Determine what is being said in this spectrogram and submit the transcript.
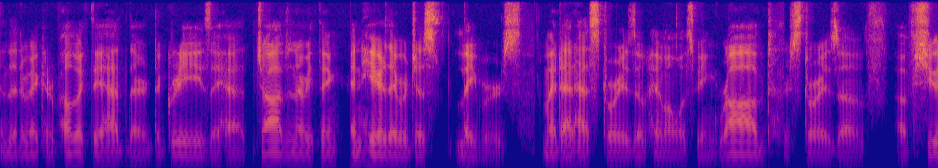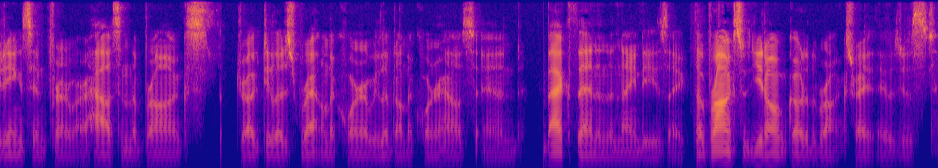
in the Dominican Republic they had their degrees, they had jobs and everything, and here they were just laborers. My dad has stories of him almost being robbed. There's stories of of shootings in front of our house in the Bronx. Drug dealers right on the corner. We lived on the corner house, and back then in the 90s, like the Bronx, you don't go to the Bronx, right? It was just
